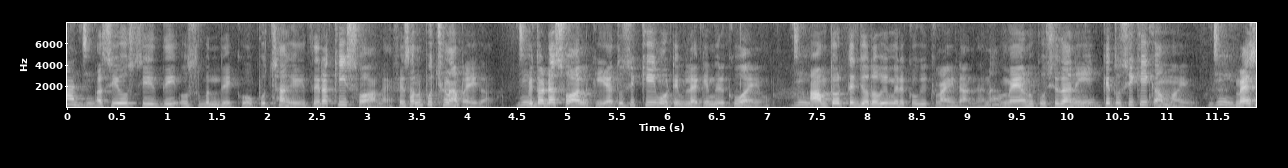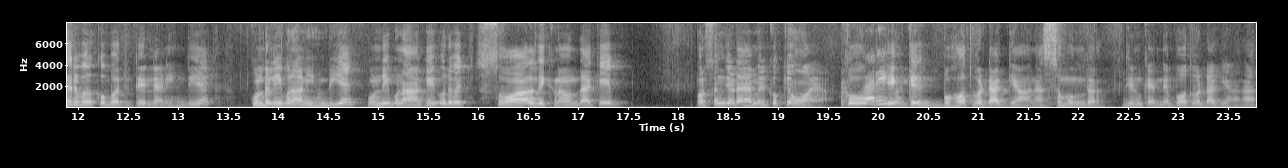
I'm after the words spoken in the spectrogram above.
ਹਾਂਜੀ ਅਸੀਂ ਉਸ ਚੀਜ਼ ਦੀ ਉਸ ਬੰਦੇ ਕੋ ਪੁੱਛਾਂਗੇ ਕਿ ਤੇਰਾ ਕੀ ਸਵਾਲ ਹੈ ਫਿਰ ਸਾਨੂੰ ਪੁੱਛਣਾ ਪਏਗਾ। ਵੀ ਤੁਹਾਡਾ ਸਵਾਲ ਕੀ ਹੈ ਤੁਸੀਂ ਕੀ ਮੋਟਿਵ ਲੈ ਕੇ ਮੇਰੇ ਕੋ ਆਏ ਹੋ। ਆਮ ਤੌਰ ਤੇ ਜਦੋਂ ਵੀ ਮੇਰੇ ਕੋਲ ਕੋਈ ਕਲਾਇੰਟ ਆਉਂਦਾ ਹੈ ਨਾ ਮੈਂ ਉਹਨੂੰ ਪੁੱਛਦਾ ਨਹੀਂ ਕਿ ਤੁਸੀਂ ਕੀ ਕੰਮ ਆਏ ਹੋ। ਮੈਂ ਸਿਰਫ ਉਹ ਕੋ ਡਿਟੇਲ ਲੈਣੀ ਹੁੰਦੀ ਹੈ ਕੁੰਡਲੀ ਬਣਾਉਣੀ ਹੁੰਦੀ ਹੈ ਕੁੰਡਲੀ ਬਣਾ ਕੇ ਉਹਦੇ ਵਿੱਚ ਸਵਾਲ ਦੇਖਣਾ ਹੁੰਦਾ ਕਿ ਪਰਸਨ ਜਿਹੜਾ ਹੈ ਮੇਰੇ ਕੋ ਕਿਉਂ ਆਇਆ ਕੋ. ਇੱਕ ਬਹੁਤ ਵੱਡਾ ਗਿਆਨ ਹੈ ਸਮੁੰਦਰ ਜਿਹਨੂੰ ਕਹਿੰਦੇ ਆ ਬਹੁਤ ਵੱਡਾ ਗਿਆਨ ਆ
